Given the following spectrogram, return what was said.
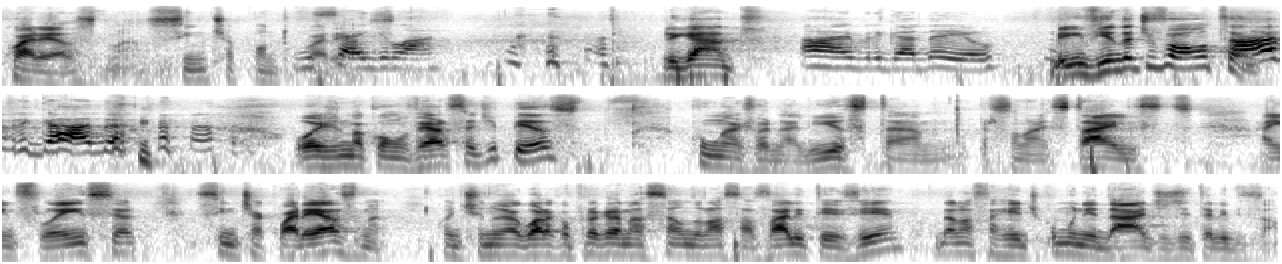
quaresma. Cintia.quaresma. Me segue lá. Obrigado. Ai, obrigada eu. Bem-vinda de volta. Ah, obrigada. Hoje numa conversa de peso com a jornalista, a personal stylist, a influencer Cintia Quaresma. Continue agora com a programação da nossa Vale TV, da nossa rede comunidade de televisão.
